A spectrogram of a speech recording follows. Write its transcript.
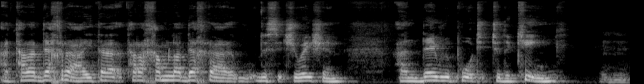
And Tara Dekhra, ita- Tara Khamla Dekhra, the situation, and they report it to the king, mm-hmm.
